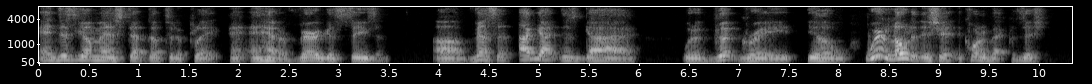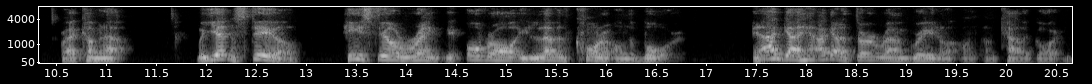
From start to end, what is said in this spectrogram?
And this young man stepped up to the plate and, and had a very good season. Uh, Vincent, I got this guy with a good grade. You know, we're loaded this year at the cornerback position, right? Coming out. But yet and still, he's still ranked the overall 11th corner on the board. And I got him, I got a third round grade on, on, on Kyler Gordon.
